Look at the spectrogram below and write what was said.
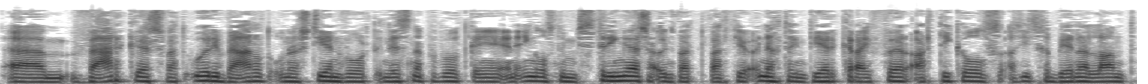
ehm um, werkers wat oor die wêreld ondersteun word en dis nou byvoorbeeld kan jy in Engels noem stringers ouens wat wat vir jou inligting deurkry vir artikels as iets gebeur in 'n land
